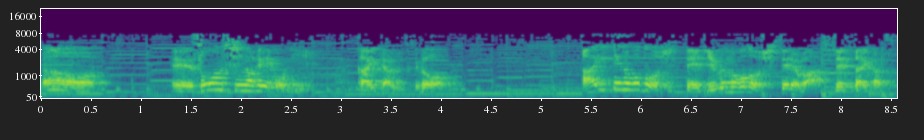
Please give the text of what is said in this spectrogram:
あの、えー孫子の兵法に書いてあるんですけど、相手のことを知って自分のことを知ってれば絶対勝つ。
